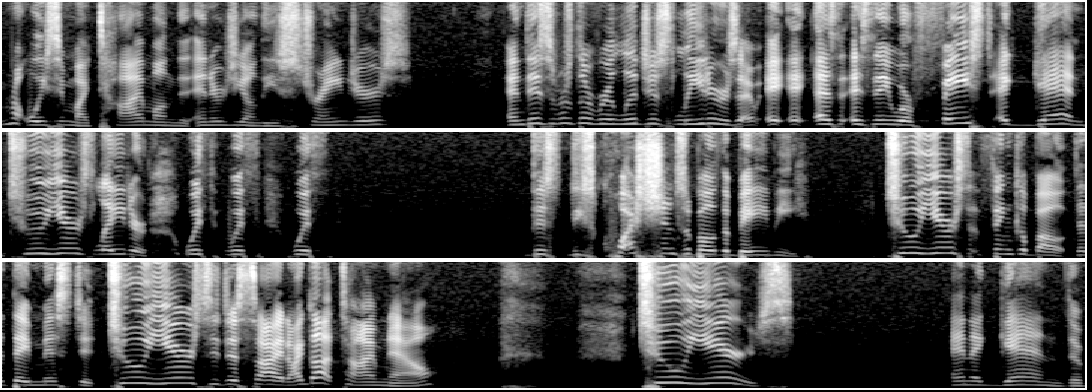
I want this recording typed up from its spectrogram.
i'm not wasting my time on the energy on these strangers and this was the religious leaders eh, eh, eh, as, as they were faced again two years later with, with, with this, these questions about the baby. Two years to think about that they missed it. Two years to decide, I got time now. two years. And again, the,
